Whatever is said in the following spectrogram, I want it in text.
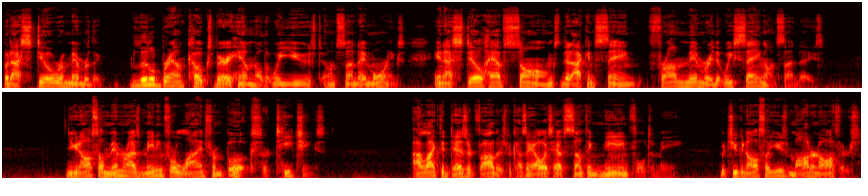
but I still remember the little brown Cokesbury hymnal that we used on Sunday mornings. And I still have songs that I can sing from memory that we sang on Sundays. You can also memorize meaningful lines from books or teachings. I like the Desert Fathers because they always have something meaningful to me, but you can also use modern authors.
